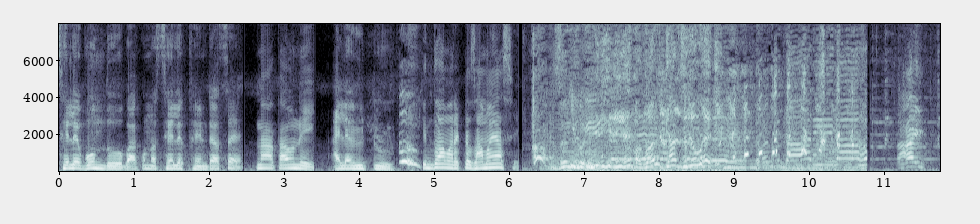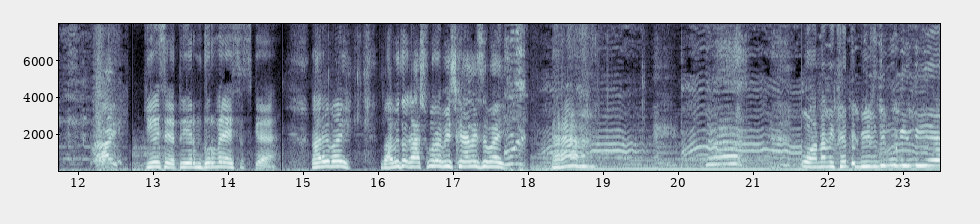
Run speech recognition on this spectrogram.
ছেলে বন্ধু বা কোনো ছেলে ফ্রেন্ড আছে? না তাও নেই। আই লাভ ইউ টু কিন্তু আমার একটা জামাই আছে। কি হয়েছে? তুই এরম দূর বেড়ে আইছিস কে? আরে ভাই ভাবি তো ঘাস মরা বিষ খেয়ে ভাই। ও আমি খেতে বিষ দিব কি দিয়ে?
